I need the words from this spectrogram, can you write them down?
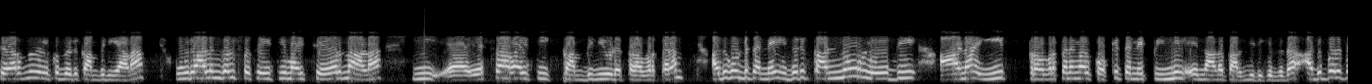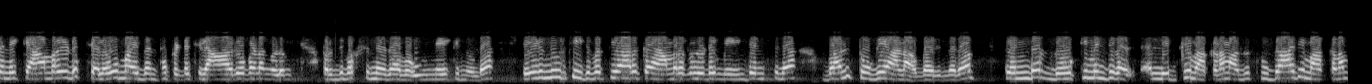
ചേർന്ന് നിൽക്കുന്ന ഒരു കമ്പനിയാണ്. ഊരാളുങ്കൽ സൊസൈറ്റിയുമായി ചേർന്നാണ് ഈ എസ് ആർ ഐ ടി കമ്പനിയുടെ പ്രവർത്തനം. അതുകൊണ്ട് തന്നെ ഇതൊരു കണ്ണൂർ ലോബി ആണ് ഈ പ്രവർത്തനങ്ങൾക്കൊക്കെ തന്നെ പിന്നിൽ എന്നാണ് പറഞ്ഞിരിക്കുന്നത്. അതുപോലെ തന്നെ ക്യാമറയുടെ ചെലവുമായി ബന്ധപ്പെട്ട ചില ആരോപണങ്ങളും പ്രതിപക്ഷ നേതാവ് ഉന്നയിക്കുന്നുണ്ട്. എഴുന്നൂറ്റി ഇരുപത്തിയാറ് ക്യാമറകളുടെ മെയിന്റനൻസിന് വൻ തുകയാണ് വരുന്നത്. ടെൻഡർ ഡോക്യുമെന്റുകൾ ലഭ്യമാക്കണം അത് സുതാര്യമാക്കണം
